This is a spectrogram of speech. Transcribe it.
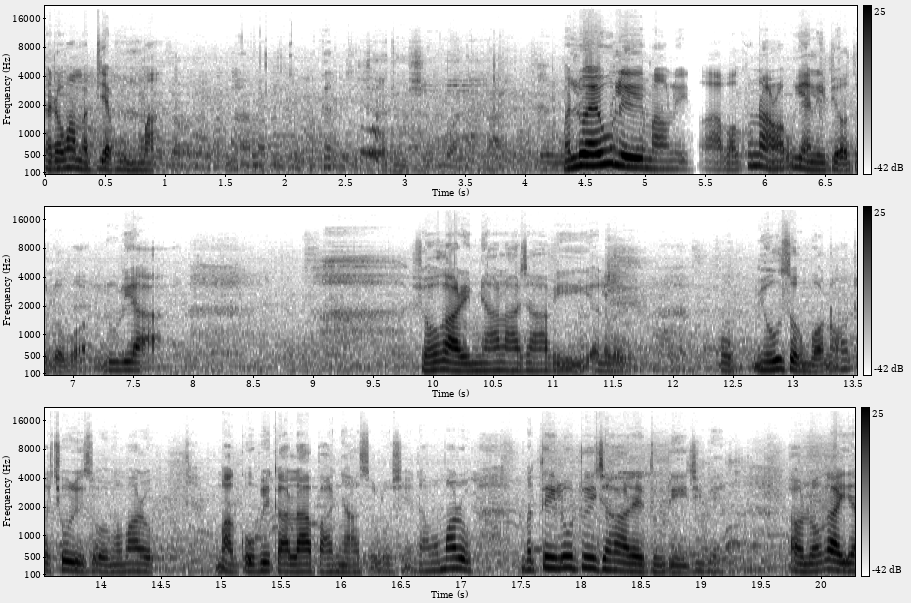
ဘယ်တော့မှမပြတ်ဘူးမမ မလွယ်ဘူးလေမောင်လေးအာဘောခုနကတော့ဥယျာဉ်လေးပြောသလိုပေါ့လူတွေကယောဂါတွေများလာကြပြီအဲ့လိုဟိုမျိုးစုံပေါ့နော်တချို့တွေဆိုရင်မမတို့မကိုဗစ်ကာလဘာညာဆိုလို့ရှိရင်ဒါမမတို့မသေးလို့တွေးကြရတဲ့သူတွေကြီးပဲအဲ့တော့လောကကြီးက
